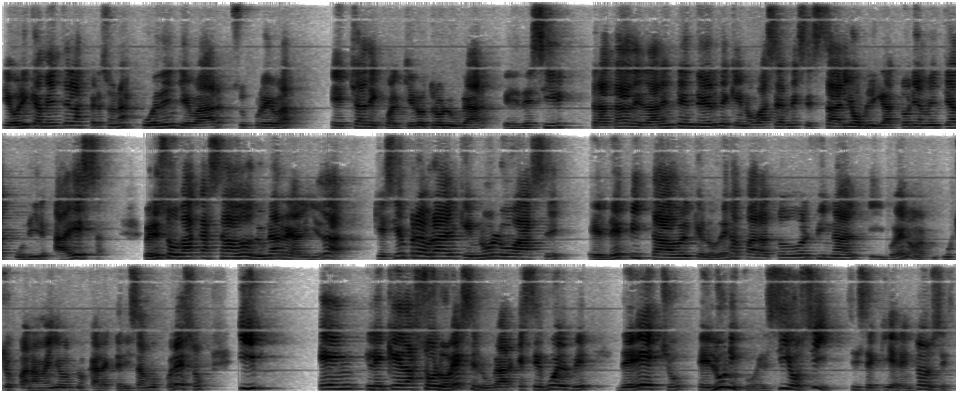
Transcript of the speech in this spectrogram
teóricamente las personas pueden llevar su prueba hecha de cualquier otro lugar, es decir, trata de dar a entender de que no va a ser necesario obligatoriamente acudir a esa. Pero eso va casado de una realidad, que siempre habrá el que no lo hace, el despistado, el que lo deja para todo el final, y bueno, muchos panameños nos caracterizamos por eso, y en, le queda solo ese lugar que se vuelve, de hecho, el único, el sí o sí, si se quiere. Entonces,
